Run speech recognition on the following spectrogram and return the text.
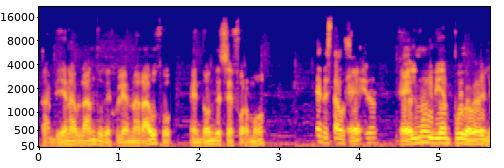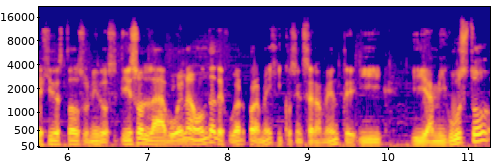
también hablando de Julián Araujo, ¿en dónde se formó? En Estados eh, Unidos. Él muy bien pudo haber elegido Estados Unidos. Hizo la buena onda de jugar para México, sinceramente. Y, y a mi gusto,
